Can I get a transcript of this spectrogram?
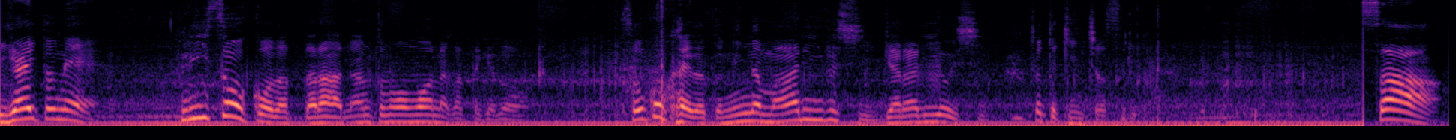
意外とねフリー走行だったら何とも思わなかったけど走行会だとみんな周りいるしギャラリー多いしちょっと緊張する。さあ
